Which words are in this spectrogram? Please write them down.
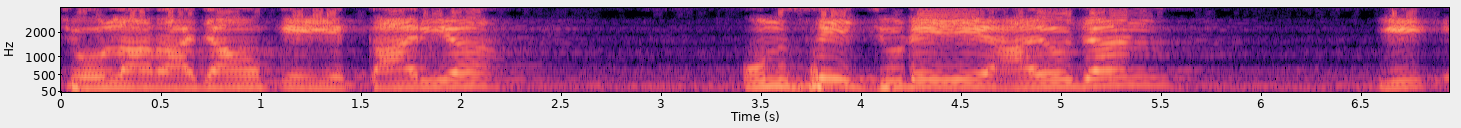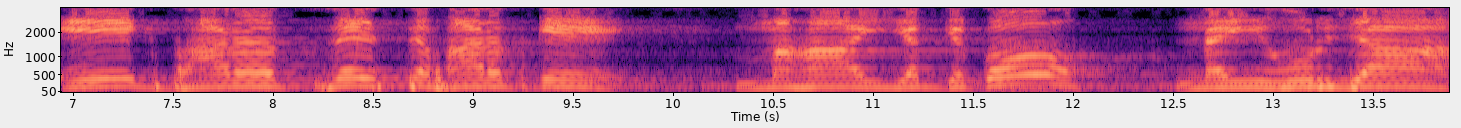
चोला राजाओं के ये कार्य, उनसे जुड़े ये आयोजन, ये एक भारत श्रेष्ठ भारत के महायज्ञ को नई ऊर्जा,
